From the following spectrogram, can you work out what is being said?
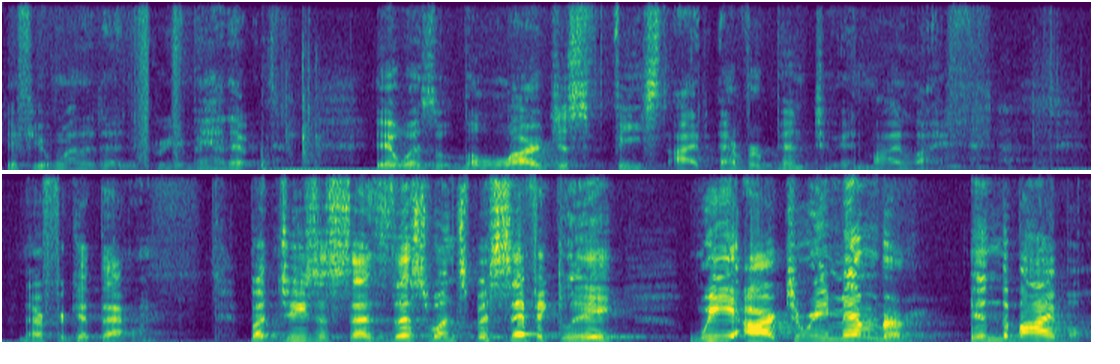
if you wanted to agree. Man, it, it was the largest feast I'd ever been to in my life. Never forget that one. But Jesus says this one specifically, we are to remember in the Bible.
